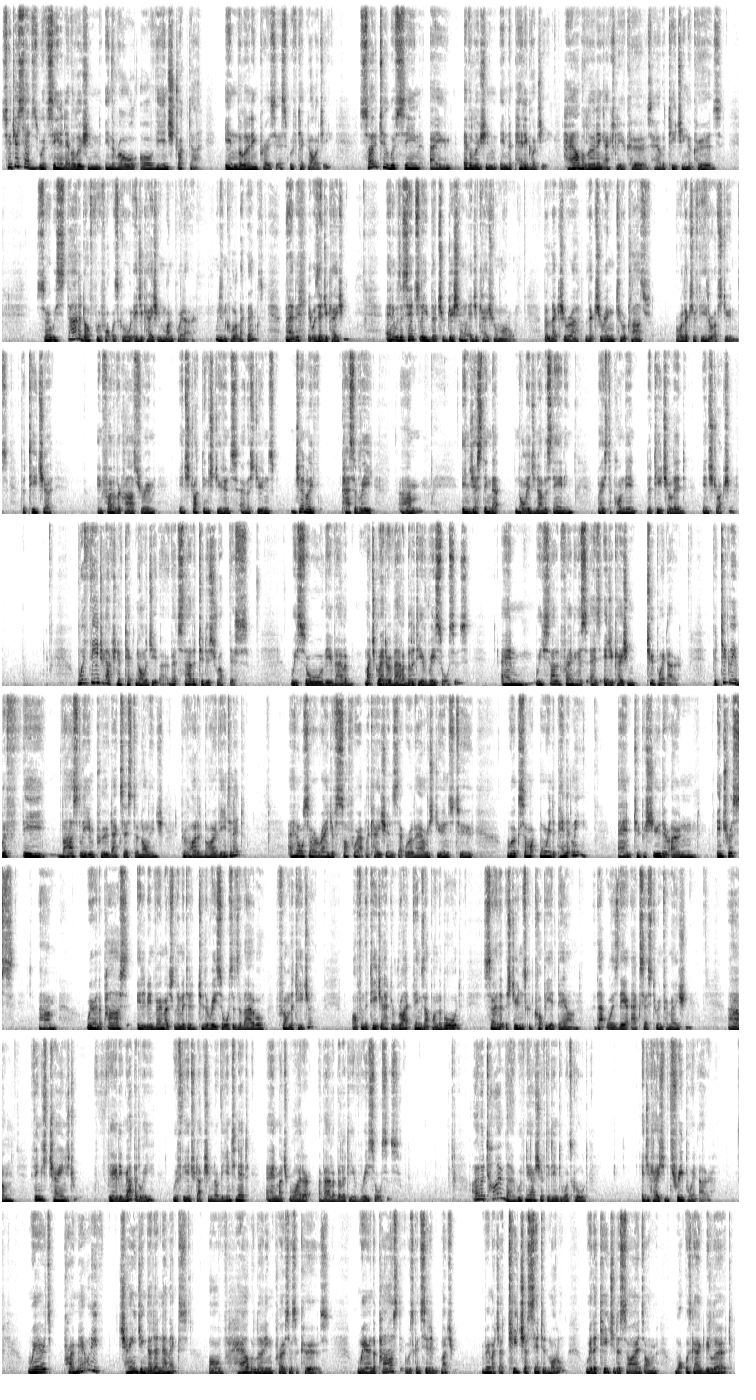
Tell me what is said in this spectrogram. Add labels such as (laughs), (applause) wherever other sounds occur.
So just as we've seen an evolution in the role of the instructor in the learning process with technology, so too we've seen a evolution in the pedagogy, how the learning actually occurs, how the teaching occurs. So we started off with what was called Education 1.0. We didn't call it back then, but (laughs) it was education. And it was essentially the traditional educational model. The lecturer lecturing to a class or lecture theatre of students. The teacher in front of the classroom instructing students and the students generally passively um, ingesting that knowledge and understanding based upon the, the teacher-led instruction. With the introduction of technology though, that started to disrupt this. We saw the much greater availability of resources and we started framing this as Education 2.0, particularly with the vastly improved access to knowledge provided by the internet and also a range of software applications that were allowing students to work somewhat more independently and to pursue their own interests, um, where in the past it had been very much limited to the resources available from the teacher. Often the teacher had to write things up on the board so that the students could copy it down. That was their access to information. Um, things changed fairly rapidly with the introduction of the internet and much wider availability of resources. Over time though, we've now shifted into what's called Education 3.0, where it's primarily changing the dynamics of how the learning process occurs, where in the past it was considered much, very much a teacher-centered model, where the teacher decides on what was going to be learnt,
